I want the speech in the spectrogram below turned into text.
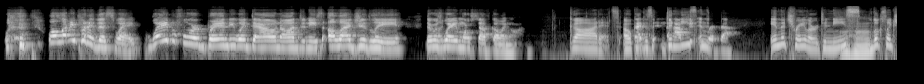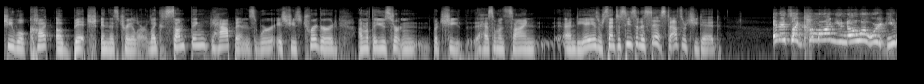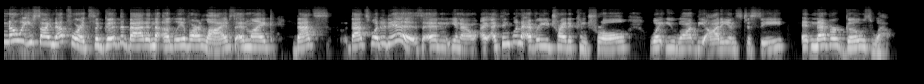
well, let me put it this way. Way before Brandi went down on Denise, allegedly, there was way more stuff going on. Got it. Okay, because didn't have to Denise do in with that. in the trailer, Denise Mhm. looks like she will cut a bitch in this trailer. Like something happens where is she's triggered. I don't know if they use certain, but she has someone sign NDAs or sent a cease and assist. That's what she did. And it's like, come on, you know what we're you know what you signed up for. It's the good, the bad, and the ugly of our lives. And like that's that's what it is. And you know, I, I think whenever you try to control what you want the audience to see, it never goes well.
